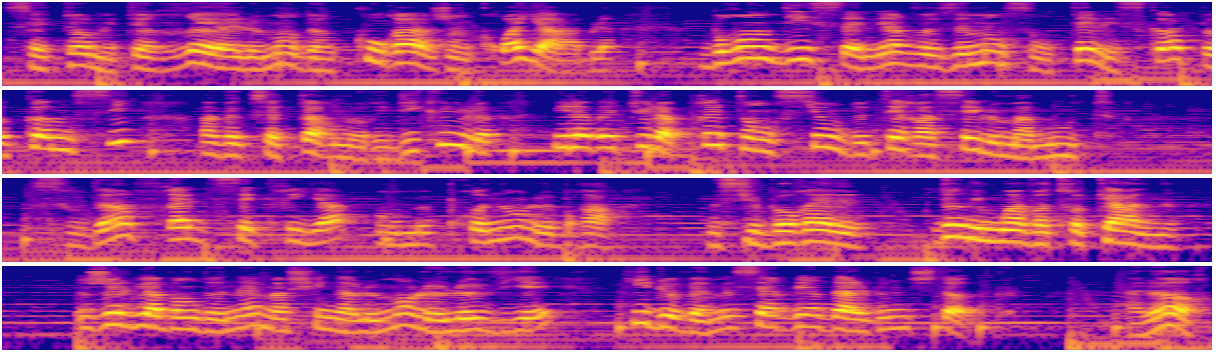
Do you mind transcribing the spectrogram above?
cet homme était réellement d'un courage incroyable, brandissait nerveusement son télescope comme si, avec cette arme ridicule, il avait eu la prétention de terrasser le mammouth. Soudain, Fred s'écria en me prenant le bras. Monsieur Borel, donnez-moi votre canne. Je lui abandonnai machinalement le levier qui devait me servir d'alpenstock. Alors,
